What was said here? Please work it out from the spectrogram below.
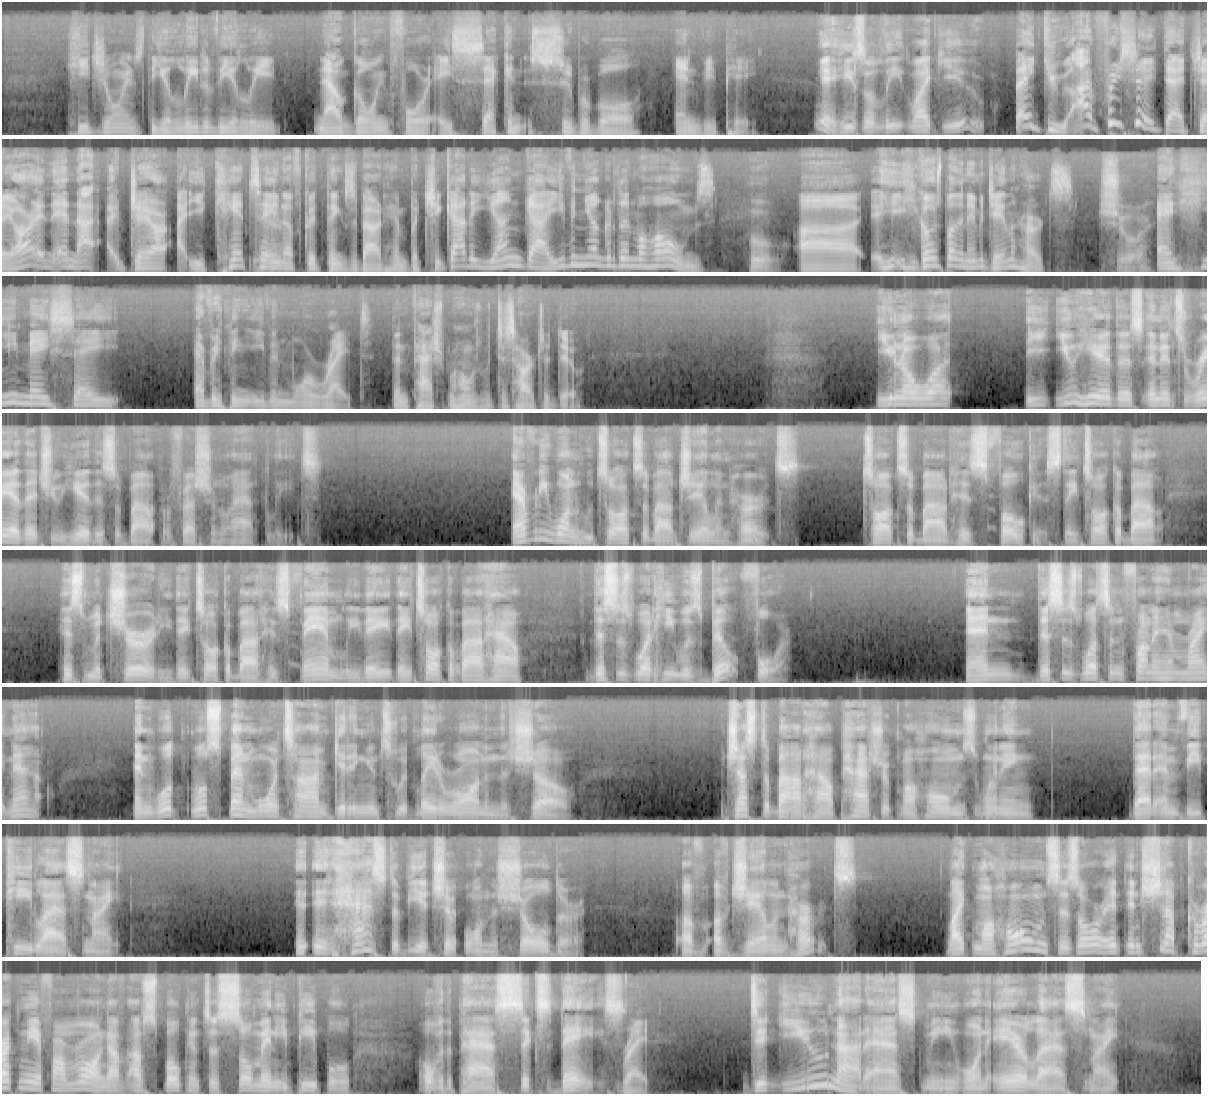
He joins the elite of the elite, now going for a second Super Bowl MVP. Yeah, he's elite like you. Thank you. I appreciate that, Jr. And and I, Jr. You can't say Yeah. enough good things about him. But you got a young guy, even younger than Mahomes. Who? Uh, he, he goes by the name of Jalen Hurts, Sure. and he may say everything even more right than Patrick Mahomes, which is hard to do. You know what? You hear this, and it's rare that you hear this about professional athletes. Everyone who talks about Jalen Hurts talks about his focus. They talk about his maturity. They talk about his family. They they talk about how this is what he was built for. And this is what's in front of him right now. And we'll we'll spend more time getting into it later on in the show. Just about how Patrick Mahomes winning that MVP last night, it, it has to be a chip on the shoulder of, of Jalen Hurts. Like Mahomes is already, and Shep, correct me if I'm wrong. I've, I've spoken to so many people over the past six days. Right. Did you not ask me on air last night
